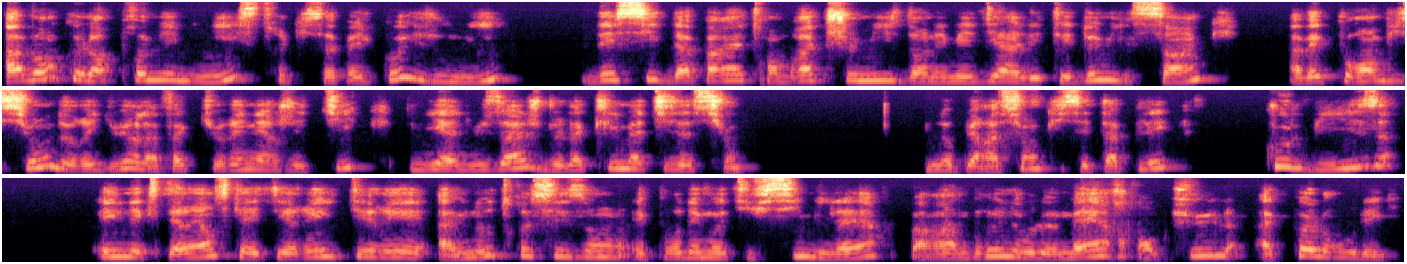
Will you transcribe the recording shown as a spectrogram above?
avant que leur premier ministre, qui s'appelle Koizumi, décide d'apparaître en bras de chemise dans les médias à l'été 2005, avec pour ambition de réduire la facture énergétique liée à l'usage de la climatisation. Une opération qui s'est appelée Cool Bees et une expérience qui a été réitérée à une autre saison et pour des motifs similaires par un Bruno Le Maire en pull à col roulé.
